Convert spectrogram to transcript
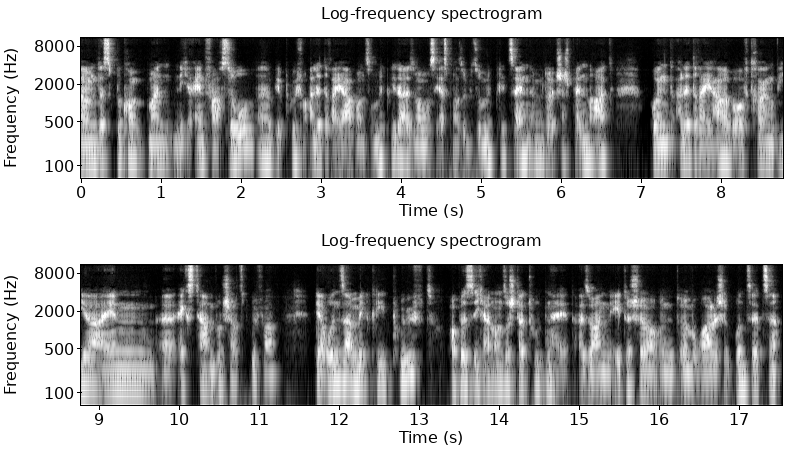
Ähm, das bekommt man nicht einfach so. Äh, wir prüfen alle drei Jahre unsere Mitglieder. Also man muss erstmal sowieso Mitglied sein im Deutschen Spendenrat. Und alle drei Jahre beauftragen wir einen äh, externen Wirtschaftsprüfer, der unser Mitglied prüft, ob es sich an unsere Statuten hält, also an ethische und äh, moralische Grundsätze,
